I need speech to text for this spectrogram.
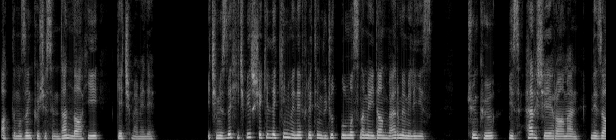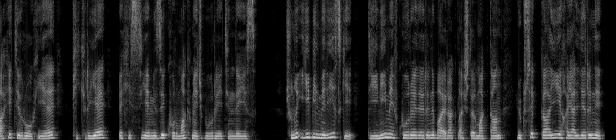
Aklımızın köşesinden dahi geçmemeli. İçimizde hiçbir şekilde kin ve nefretin vücut bulmasına meydan vermemeliyiz. Çünkü biz her şeye rağmen nezaheti ruhiye, fikriye ve hissiyemizi kurmak mecburiyetindeyiz. Şunu iyi bilmeliyiz ki dini mefkurelerini bayraklaştırmaktan, yüksek gayi hayallerini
